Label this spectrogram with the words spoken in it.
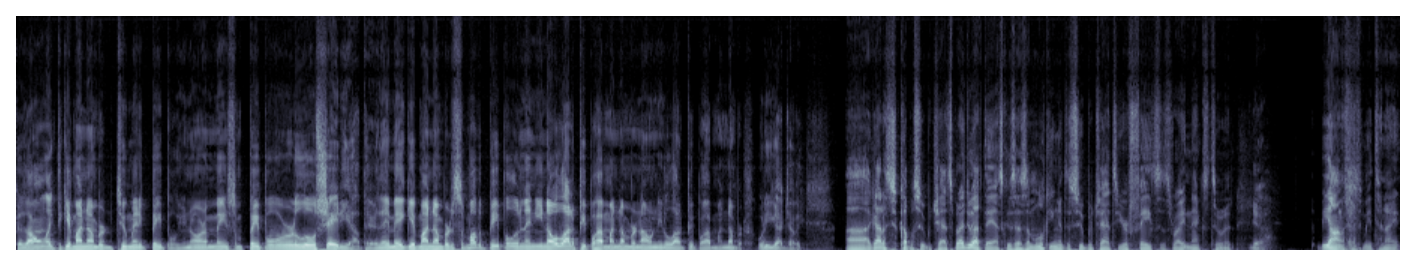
because I don't like to give my number to too many people. You know what I mean? Some people are a little shady out there. They may give my number to some other people, and then you know a lot of people have my number, and I don't need a lot of people have my number. What do you got, Joey? Uh, I got a couple super chats, but I do have to ask because as I'm looking at the super chats, your face is right next to it. Yeah. Be honest with me tonight.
